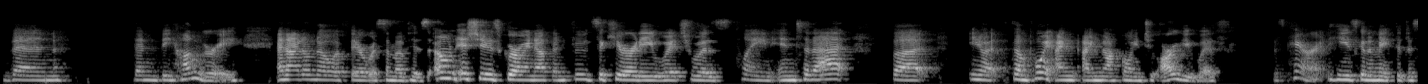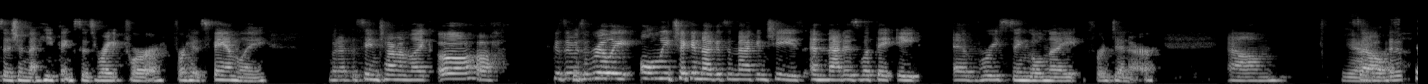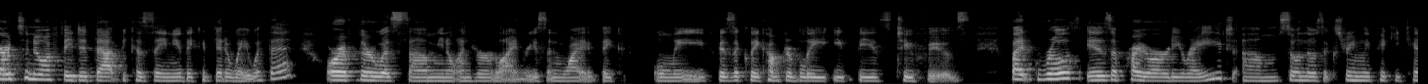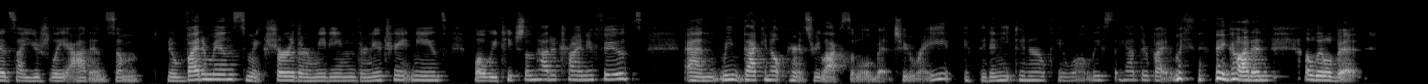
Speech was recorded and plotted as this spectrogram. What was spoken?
than than be hungry. And I don't know if there was some of his own issues growing up and food security, which was playing into that. But you know, at some point, I'm I'm not going to argue with this parent. He's going to make the decision that he thinks is right for for his family. But at the same time, I'm like, oh, because it was really only chicken nuggets and mac and cheese, and that is what they ate every single night for dinner. Um, yeah. So, and it's hard to know if they did that because they knew they could get away with it or if there was some, you know, underlying reason why they could only physically comfortably eat these two foods. But growth is a priority, right? Um, so in those extremely picky kids, I usually add in some, you know, vitamins to make sure they're meeting their nutrient needs while we teach them how to try new foods. And maybe that can help parents relax a little bit too, right? If they didn't eat dinner, okay, well, at least they had their vitamin. they got in a little bit.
